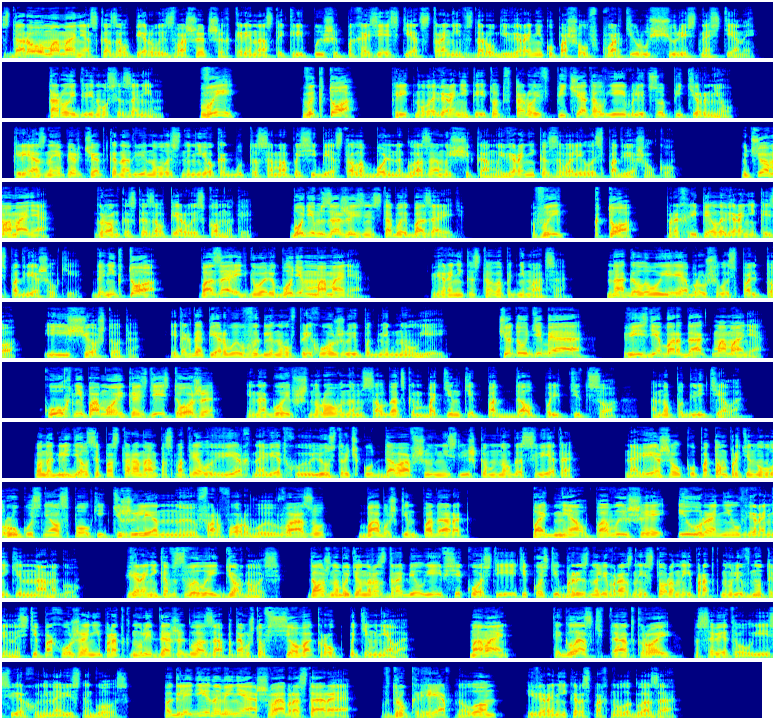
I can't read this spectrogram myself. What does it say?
«Здорово, маманя!» — сказал первый из вошедших, коренастый крепыш, и по-хозяйски отстранив с дороги Веронику, пошел в квартиру, щурясь на стены. Второй двинулся за ним. «Вы? Вы кто?» — крикнула Вероника, и тот второй впечатал ей в лицо пятерню. Грязная перчатка надвинулась на нее как будто сама по себе, стало больно глазам и щекам, и Вероника завалилась под вешалку. «Ну чё, маманя?» — громко сказал первый из комнаты. «Будем за жизнь с тобой базарить». «Вы кто?» — прохрипела Вероника из-под вешалки. «Да никто! Базарить, говорю, будем, маманя!» Вероника стала подниматься. На голову ей обрушилось пальто и еще что-то. И тогда первый выглянул в прихожую и подмигнул ей. «Что-то у тебя везде бардак, маманя! Кухня-помойка, здесь тоже!» И ногой в шнурованном солдатском ботинке поддал пальтецо. Оно подлетело. Он огляделся по сторонам, посмотрел вверх на ветхую люстрочку, дававшую не слишком много света, на вешалку, потом протянул руку, снял с полки тяжеленную фарфоровую вазу, бабушкин подарок, поднял повыше и уронил Веронике на ногу. Вероника взвыла и дернулась. Должно быть, он раздробил ей все кости, и эти кости брызнули в разные стороны и проткнули внутренности. Похоже, они проткнули даже глаза, потому что все вокруг потемнело. «Мамань, ты глазки-то открой!» — посоветовал ей сверху ненавистный голос. «Погляди на меня, швабра старая!» Вдруг рявкнул он, и Вероника распахнула глаза.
